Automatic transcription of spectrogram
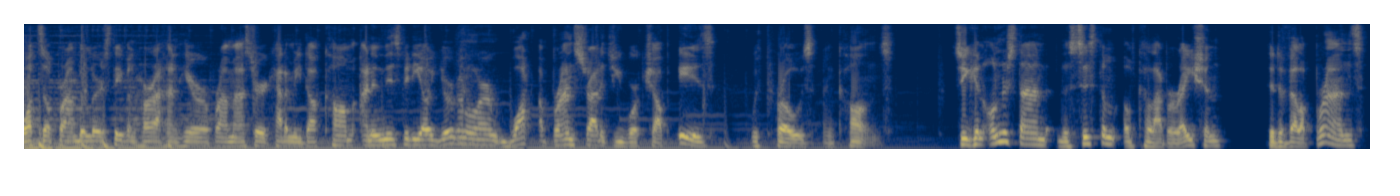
What's up, brand builder? Stephen Houraghan here at brandmasteracademy.com. And in this video, you're going to learn what a brand strategy workshop is with pros and cons. So you can understand the system of collaboration to develop brands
